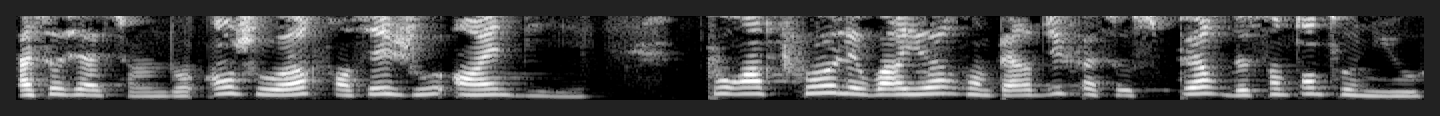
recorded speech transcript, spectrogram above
Association, dont 11 joueurs français jouent en NBA. Pour info, les Warriors ont perdu face aux Spurs de San Antonio.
